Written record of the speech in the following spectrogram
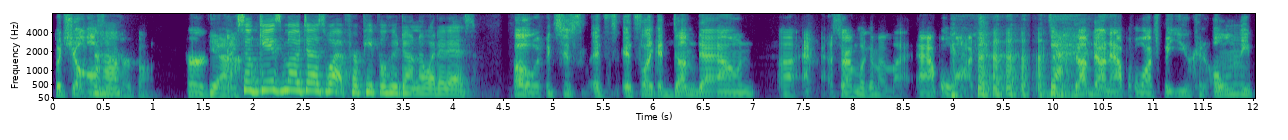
But she'll also Uh-huh. have her phone. Her. Yeah. face. so Gizmo does what for people who don't know what it is Oh, it's just it's it's like a dumbed down. Uh, sorry, I'm looking at my Apple Watch. It's Yeah. a dumbed down Apple Watch, but you can only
